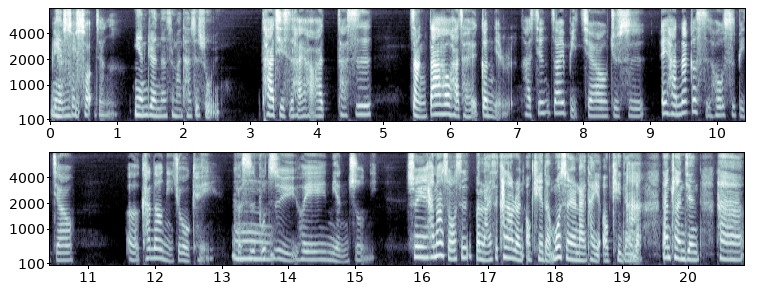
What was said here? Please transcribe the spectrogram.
黏说说这样的，黏人的是吗？他是属于他其实还好，他他是长大后他才会更黏人。他现在比较就是，哎，他那个时候是比较呃看到你就 OK，可是不至于会黏住你。嗯，所以他那时候是本来是看到人 OK 的，陌生人来他也 OK 这样的，啊，但突然间他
